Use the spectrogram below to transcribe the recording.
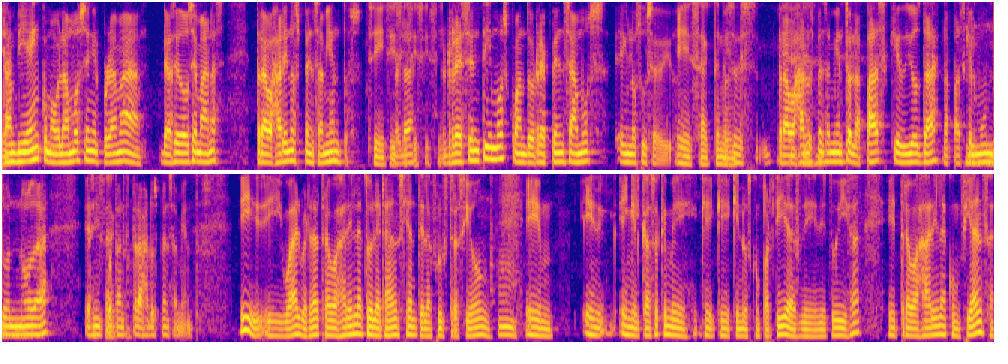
También, como hablamos en el programa de hace dos semanas, trabajar en los pensamientos. Sí, sí, sí, sí, sí, Resentimos cuando repensamos en lo sucedido. Exactamente. Entonces, trabajar los pensamientos, la paz que Dios da, la paz que el mundo no da, es importante trabajar los pensamientos. Y, igual, ¿verdad? Trabajar en la tolerancia ante la frustración. Mm. Em, en, el caso que, me, que, que, nos compartías de, tu hija, eh, trabajar en la confianza,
